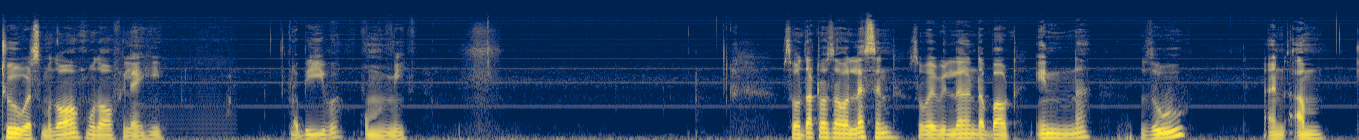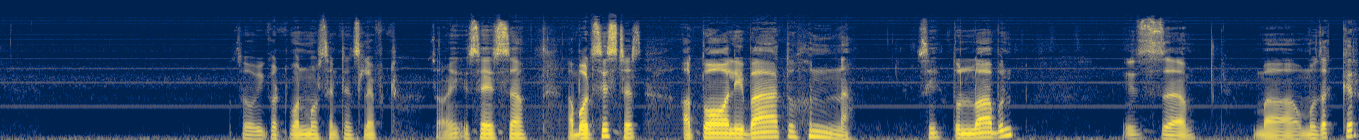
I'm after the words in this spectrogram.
two words mudaf mudaf ilayhi abi wa ummi. So that was our lesson. So where we learned about in zu and am. So we got one more sentence left. Sorry. It says uh, about sisters hunna see tullabun is uh, muzakkar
